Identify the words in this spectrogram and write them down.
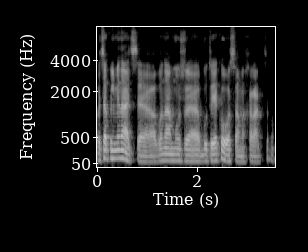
оця кульмінація вона може бути якого саме характеру?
